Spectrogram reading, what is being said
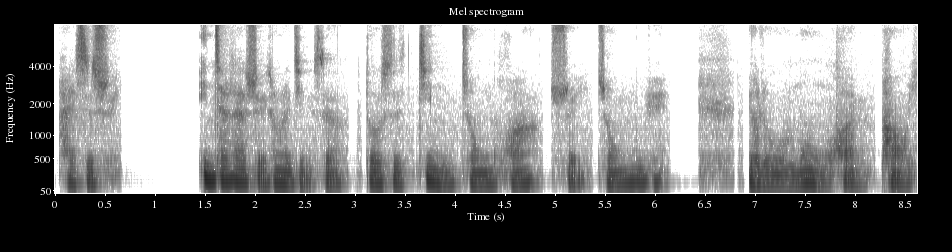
还是水。映照在水中的景色，都是镜中花，水中月，犹如梦幻泡影。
